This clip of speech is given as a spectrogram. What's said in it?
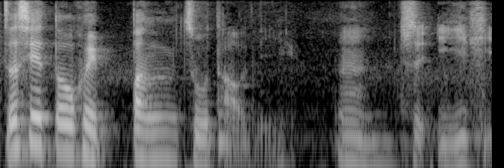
这些都会帮助到你。嗯，是遗体，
